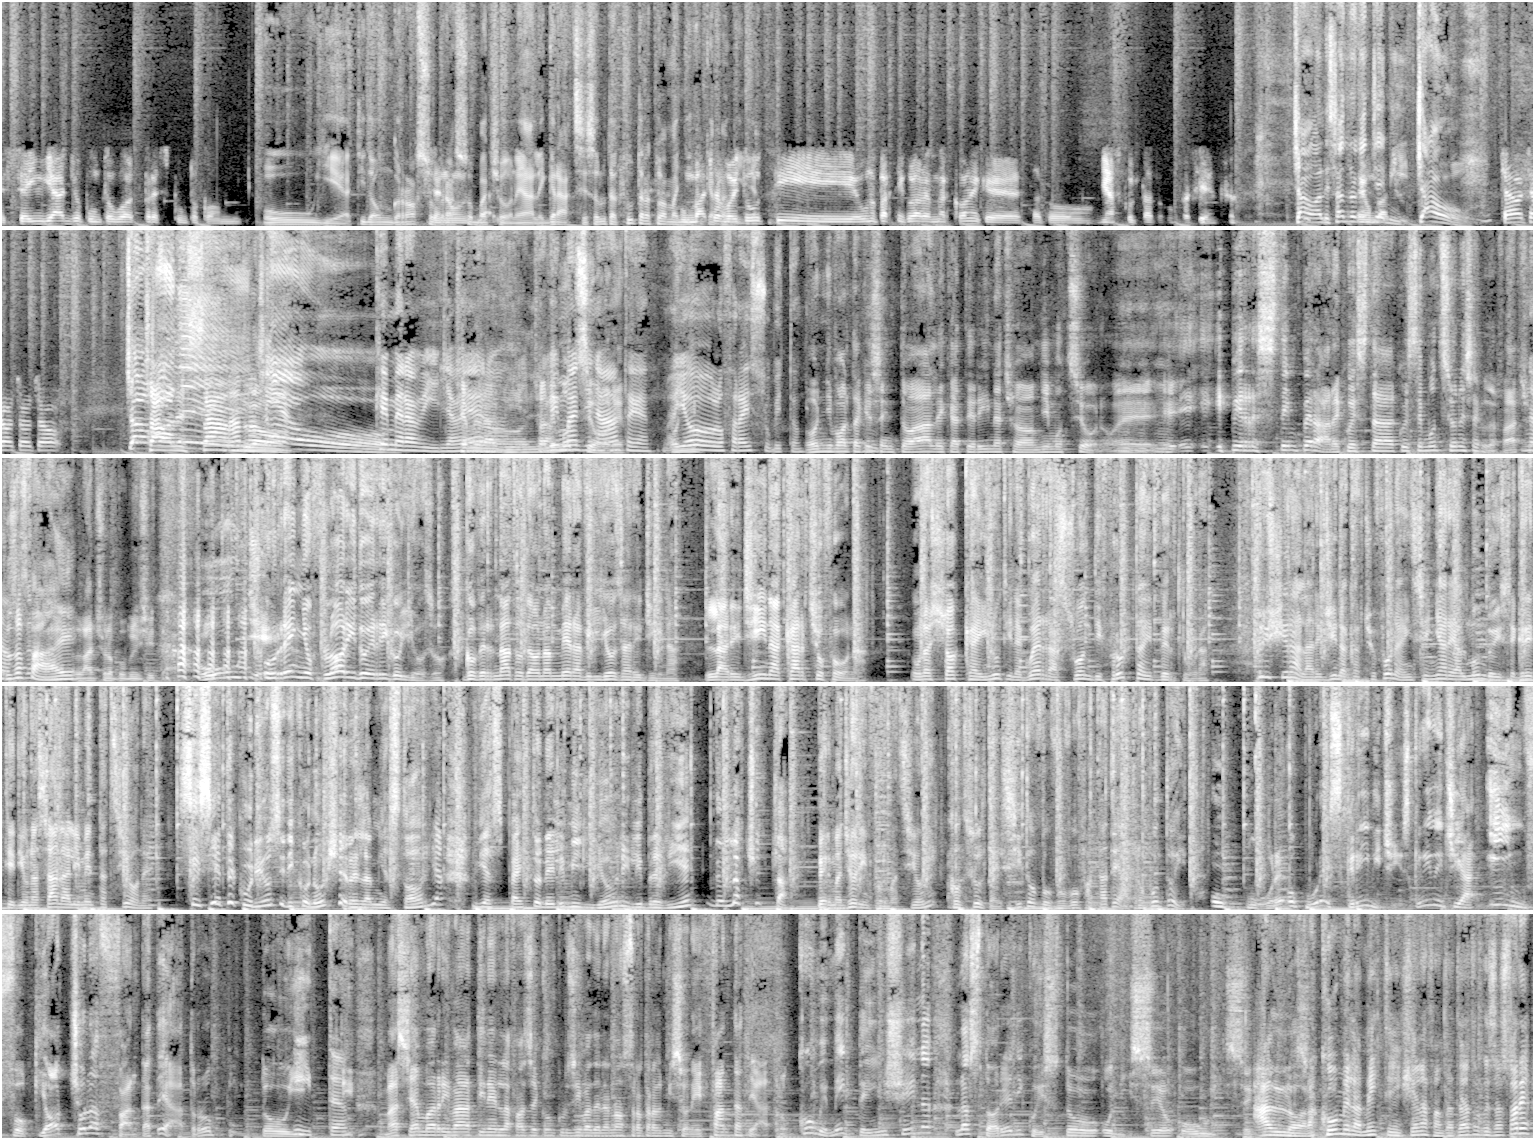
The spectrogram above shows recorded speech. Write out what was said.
seinviaggio.wordpress.com. Oh yeah, ti do un grosso Se non grosso bacione Ale, grazie, saluta tutta la tua Un magnifica bacio a voi famiglia. tutti, uno particolare a Marcone che è stato, mi ha ascoltato con pazienza. Ciao Alessandro un Gaggemi, ciao! Ciao ciao ciao ciao! Ciao, Ciao, Ale! Alessandro! Ciao! Che meraviglia, Che vero? meraviglia. Vi L'emozione. immaginate? Ogni- Io lo farei subito. Ogni volta che sento Ale, Caterina, cioè, mi emoziono. E, e- e- e per stemperare questa, questa emozione, sai cosa faccio? No. Cosa cosa fai? Lancio la pubblicità. oh yeah! Un regno florido e rigoglioso, governato da una meravigliosa regina, la regina Carciofona. Una sciocca e inutile guerra a suon di frutta e verdura. Riuscirà la regina Carciofona a insegnare al mondo i segreti di una sana alimentazione? Se siete curiosi di conoscere la mia storia, vi aspetto nelle migliori librerie della città. Per maggiori informazioni, consulta il sito www.fantateatro.it. Oppure, oppure scrivici, scrivici a info fantateatro.it It. Ma siamo arrivati nella fase conclusiva della nostra trasmissione Fantateatro, come mette in scena la storia di questo Odisseo o Ulisse. Allora, come la mette in scena Fantateatro questa storia?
